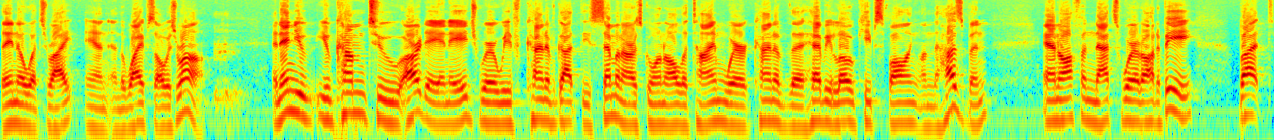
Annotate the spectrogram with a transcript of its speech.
They know what's right, and, and the wife's always wrong. And then you, you come to our day and age where we've kind of got these seminars going all the time where kind of the heavy load keeps falling on the husband, and often that's where it ought to be. But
